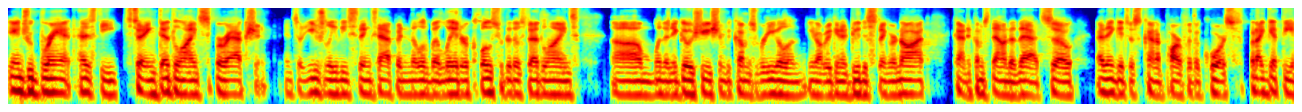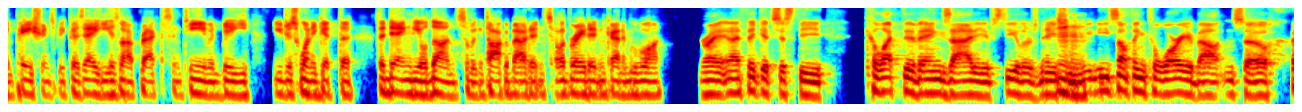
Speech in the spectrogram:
Andrew Brandt has the saying deadline spur action. And so usually these things happen a little bit later, closer to those deadlines, um, when the negotiation becomes real and, you know, are we going to do this thing or not? Kind of comes down to that. So I think it's just kind of par for the course. But I get the impatience because A, he is not practicing team, and B, you just want to get the the dang deal done so we can talk about it and celebrate it and kind of move on. Right. And I think it's just the collective anxiety of Steelers Nation. Mm-hmm. We need something to worry about, and so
